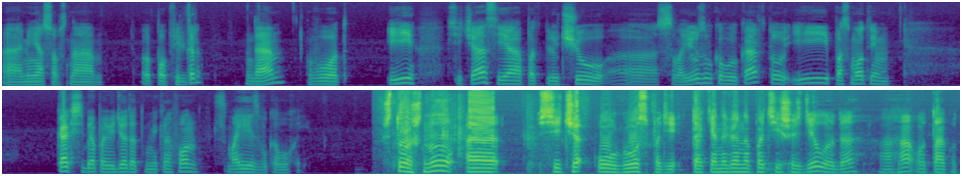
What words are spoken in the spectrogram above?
а, меня, собственно, поп-фильтр. Да, вот. И сейчас я подключу э, свою звуковую карту и посмотрим, как себя поведет этот микрофон с моей звуковухой. Что ж, ну, э, сейчас... О, господи. Так, я, наверное, потише сделаю, да? Ага, вот так вот,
